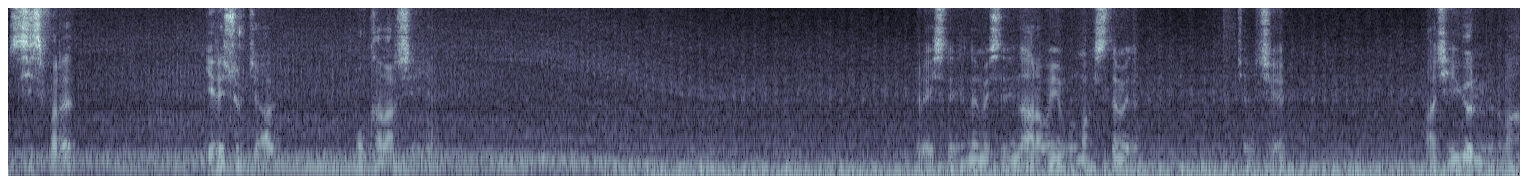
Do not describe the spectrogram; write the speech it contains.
sis farı. Yere sürtüyor abi. O kadar şey yani. Böyle esnediğinde meslediğinde arabayı vurmak istemedim. Açıya. Ben şeyi görmüyorum ha.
